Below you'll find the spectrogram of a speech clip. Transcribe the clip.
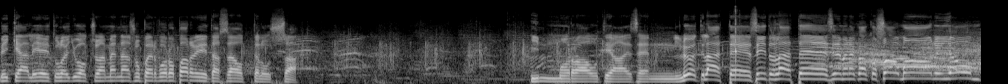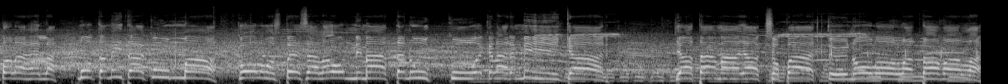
mikäli ei tule juoksua, mennään supervuoro pariin tässä ottelussa. Immo Rautiaisen lyönti lähtee, siitä lähtee, sinne menee kakko saumaan ja onpa lähellä, mutta mitä kummaa! Kolmos pesällä Onni Määttä nukkuu eikä lähde mihinkään. Ja tämä jakso päättyy nololla tavalla.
